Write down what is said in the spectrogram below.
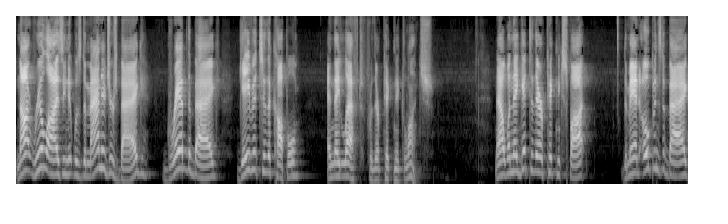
Not realizing it was the manager's bag, grabbed the bag, gave it to the couple, and they left for their picnic lunch. Now, when they get to their picnic spot, the man opens the bag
